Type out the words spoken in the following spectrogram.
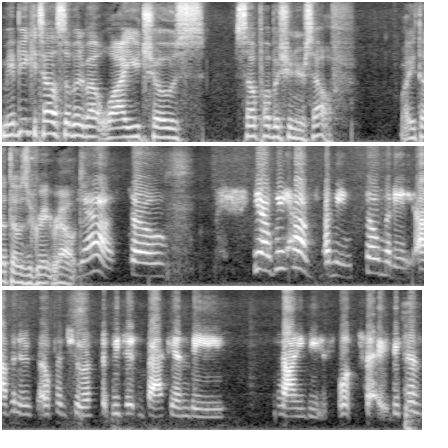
maybe you could tell us a little bit about why you chose self-publishing yourself. Why you thought that was a great route. Yeah. So, yeah, we have, I mean, so many avenues open to us that we didn't back in the 90s, let's say, because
